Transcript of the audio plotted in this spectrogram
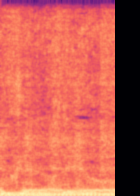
to kill you.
